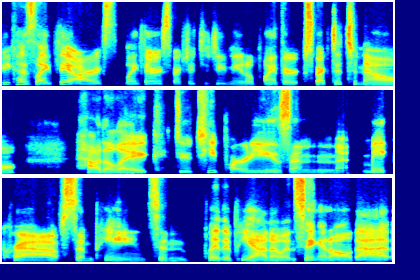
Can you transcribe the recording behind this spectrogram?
because like they are like they're expected to do needlepoint, they're expected to know how to like do tea parties and make crafts and paint and play the piano and sing and all that.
